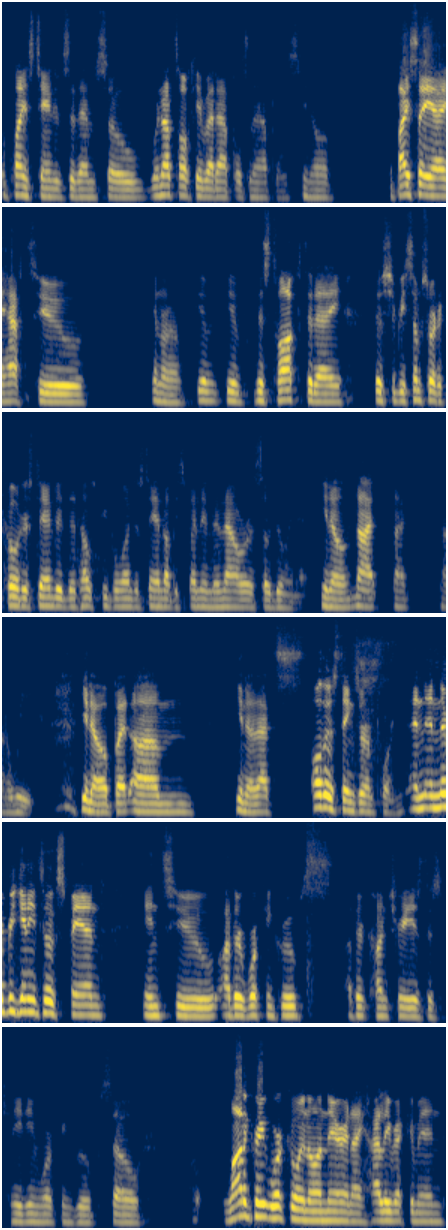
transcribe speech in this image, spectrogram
applying standards to them. So we're not talking about apples and apples. You know, if I say I have to, you know, give give this talk today, there should be some sort of code or standard that helps people understand. I'll be spending an hour or so doing it. You know, not not not a week. You know, but um, you know, that's all those things are important, and and they're beginning to expand into other working groups, other countries. There's a Canadian working group, so a lot of great work going on there, and I highly recommend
